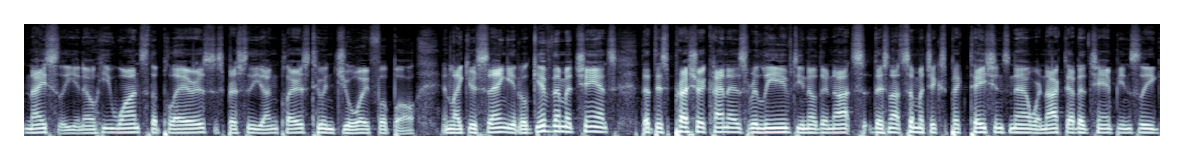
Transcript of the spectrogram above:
nicely. You know, he wants the players, especially the young players, to enjoy football, and like you're saying, it'll give them a chance that this pressure kind of is relieved. You know, they're not there's not so much expectations now. We're knocked out of the Champions League.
